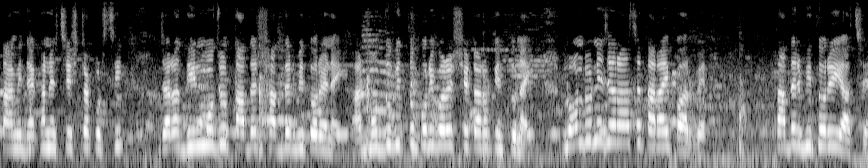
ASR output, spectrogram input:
তা আমি দেখানোর চেষ্টা করছি। যারা দিনমজুর তাদের সাধ্যের ভিতরে নেই, আর মধ্যবিত্ত পরিবারের সেটারও কিন্তু নাই। লন্ডনে যারা আছে, তারাই পারবে, তাদের ভিতরেই আছে।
